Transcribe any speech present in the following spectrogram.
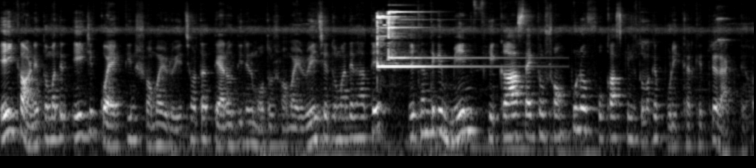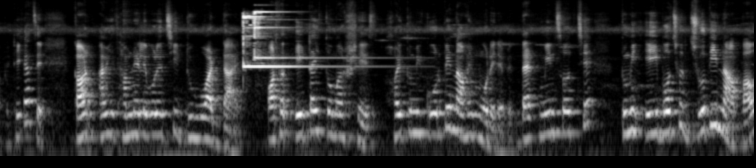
এই কারণে তোমাদের এই যে কয়েকদিন সময় রয়েছে, অর্থাৎ তেরো দিনের মতো সময় রয়েছে তোমাদের হাতে, এখান থেকে মেন ফোকাস একদম সম্পূর্ণ ফোকাস কিন্তু তোমাকে পরীক্ষার ক্ষেত্রে রাখতে হবে, ঠিক আছে? কারণ আমি থামনেলে বলেছি ডু আর ডাই অর্থাৎ এটাই তোমার শেষ, হয় তুমি করবে না হয় মরে যাবে। দ্যাট মিনস হচ্ছে তুমি এই বছর যদি না পাও,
